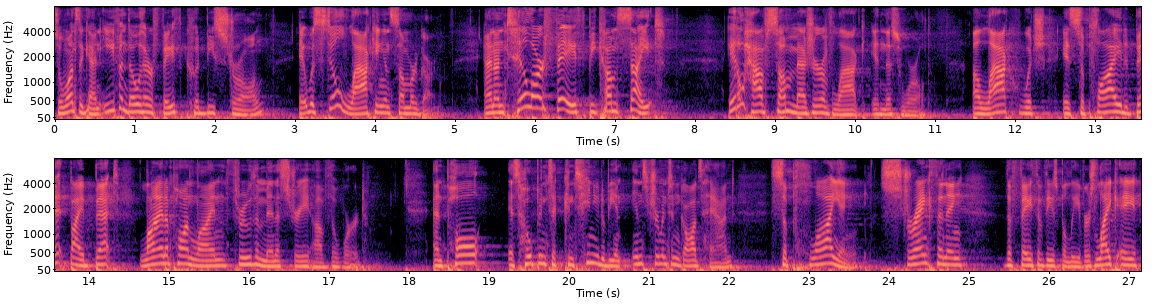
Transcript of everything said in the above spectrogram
So, once again, even though their faith could be strong, it was still lacking in some regard. And until our faith becomes sight, it'll have some measure of lack in this world. A lack which is supplied bit by bit, line upon line, through the ministry of the word. And Paul is hoping to continue to be an instrument in God's hand, supplying, strengthening, the faith of these believers, like, a,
